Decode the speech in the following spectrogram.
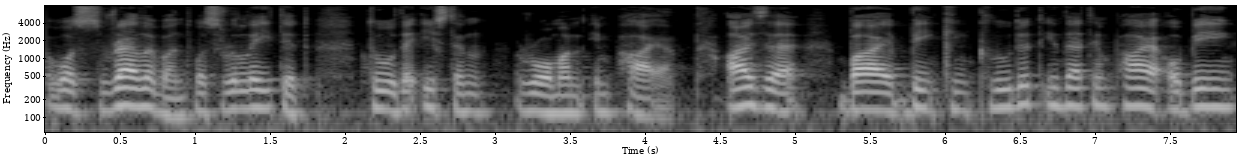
was relevant, was related to the Eastern Roman Empire, either by being included in that empire or being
